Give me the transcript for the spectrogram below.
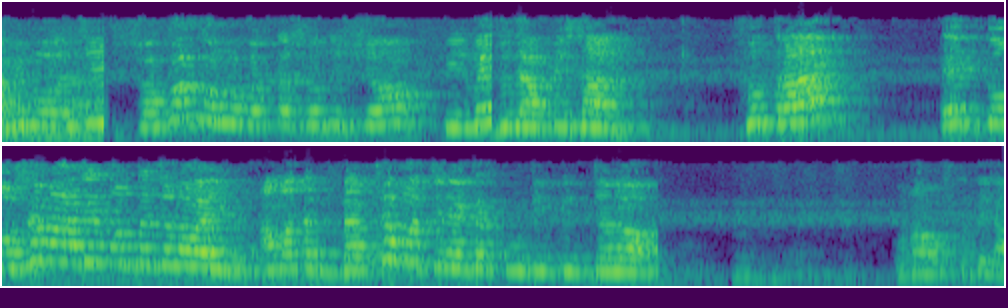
আমি বলেছি, সকল কর্মকর্তা সদস্য সুতরাং এই দোষে মাঝের মধ্যে যেন আমাদের ব্যবসা হচ্ছে না একটা কুটির যেন কোন অবস্থাতে না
